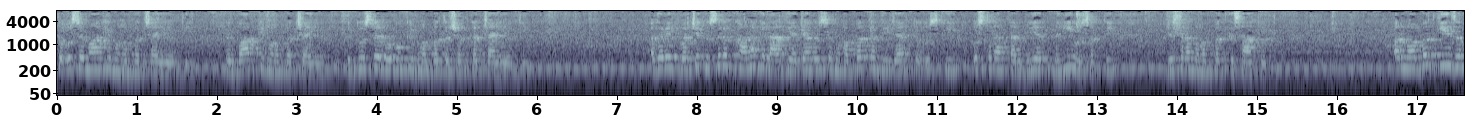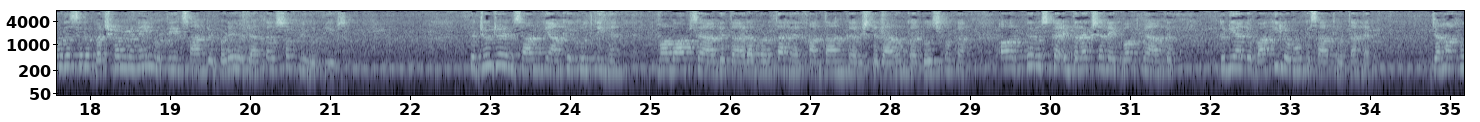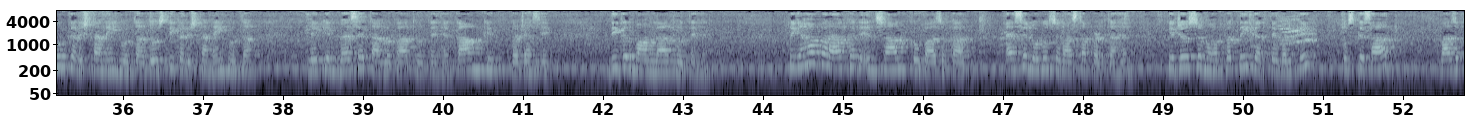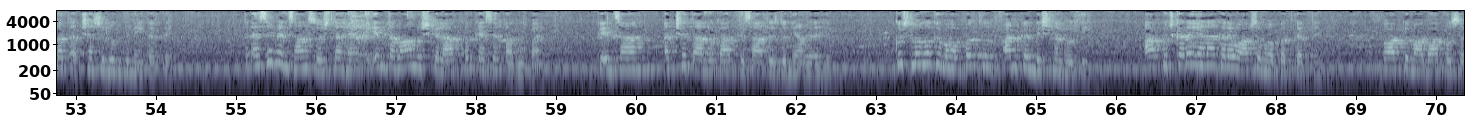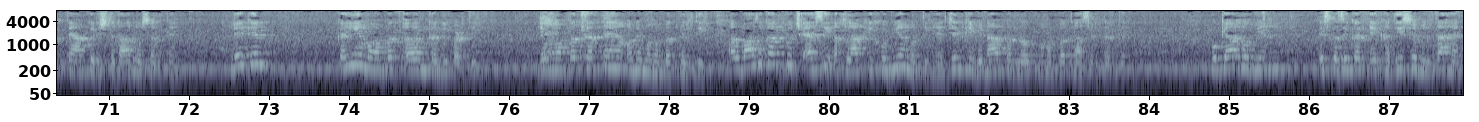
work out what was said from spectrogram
تو اسے ماں کی محبت چاہیے ہوتی پھر باپ کی محبت چاہیے ہوتی پھر دوسرے لوگوں کی محبت اور شفقت چاہیے ہوتی اگر ایک بچے کو صرف کھانا کھلا دیا جائے اور اسے محبت نہ دی جائے تو اس کی اس طرح تربیت نہیں ہو سکتی جس طرح محبت کے ساتھ ہوتی۔ اور محبت کی یہ ضرورت صرف بچپن میں نہیں ہوتی، انسان جو بڑے ہو جاتا ہے، اس وقت بھی ہوتی ہے اس کو پھر جو جو انسان کی آنکھیں کھلتی ہیں، ماں باپ سے آگے دائرہ بڑھتا ہے، خاندان کا رشتے داروں کا، دوستوں کا، اور پھر اس کا انٹریکشن ایک وقت میں آ کر دنیا کے باقی لوگوں کے ساتھ ہوتا ہے۔ جہاں خون کا رشتہ نہیں ہوتا، دوستی کا رشتہ نہیں ہوتا، لیکن ویسے تعلقات ہوتے ہیں، کام کی وجہ سے دیگر معاملات ہوتے ہیں۔ تو یہاں پر آ کر انسان کو بعض اوقات ایسے لوگوں سے واسطہ پڑتا ہے کہ جو اس سے محبت نہیں کرتے، بلکہ اس کے ساتھ بعض اوقات اچھا سلوک بھی نہیں کرتے۔ تو ایسے میں انسان سوچتا ہے کہ ان تمام مشکلات پر کیسے قابو پائے، کہ انسان اچھے تعلقات کے ساتھ اس دنیا میں رہے۔ کچھ لوگوں کی محبت انکنڈیشنل ہوتی۔ آپ کچھ کریں یا نہ کریں، وہ آپ سے محبت کرتے ہیں۔ وہ آپ کے ماں باپ ہو سکتے ہیں، آپ کے رشتے دار ہو سکتے ہیں۔ لیکن کہیں یہ محبت ارن کرنی پڑتی۔ جو محبت کرتے ہیں، انہیں محبت ملتی۔ اور بعض اوقات کچھ ایسی اخلاقی خوبیاں ہوتی ہیں جن کی بنا پر لوگ محبت حاصل کرتے ہیں۔ وہ کیا خوبیاں ہیں؟ اس کا ذکر ایک حدیث میں ملتا ہے۔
